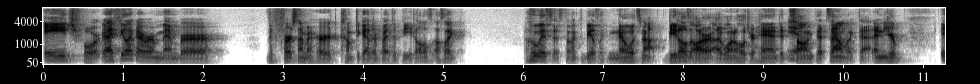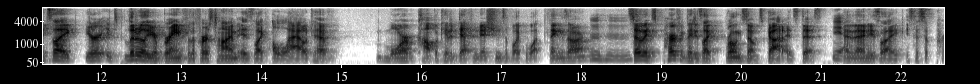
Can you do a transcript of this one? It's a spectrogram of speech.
age for. I feel like I remember the first time I heard "Come Together" by the Beatles. I was like, "Who is this?" And like the Beatles, like, no, it's not. Beatles are "I Want to Hold Your Hand." It's Yeah. songs that sound like that, and you're. It's like you're. It's literally your brain for the first time is like allowed to have more complicated definitions of like what things are. hmm So it's perfect that he's like Rolling Stones, got it, it's this, Yeah. and then he's like, is this a pr-?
